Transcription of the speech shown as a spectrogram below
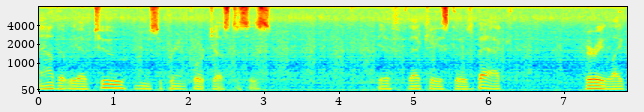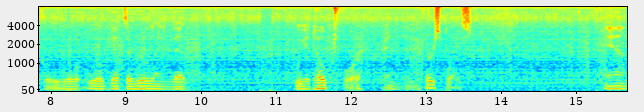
now that we have two new Supreme Court justices, if that case goes back, very likely we'll, we'll get the ruling that we had hoped for in, in the first place. And,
